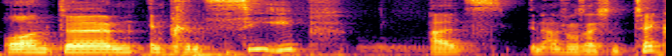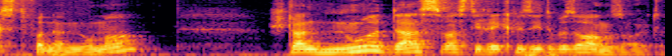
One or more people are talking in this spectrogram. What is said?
Und ähm, im Prinzip als in Anführungszeichen Text von der Nummer stand nur das, was die Requisite besorgen sollte.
